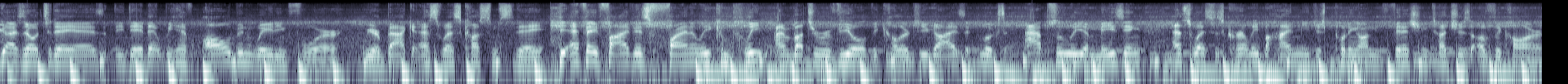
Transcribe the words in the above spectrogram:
guys know today is, the day that we have all been waiting for. We are back at SOS Customz today. The FA5 is finally complete. I'm about to reveal the color to you guys. It looks absolutely amazing. SOS is currently behind me just putting on the finishing touches of the car.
